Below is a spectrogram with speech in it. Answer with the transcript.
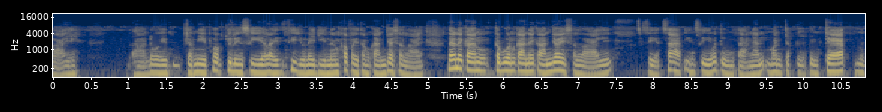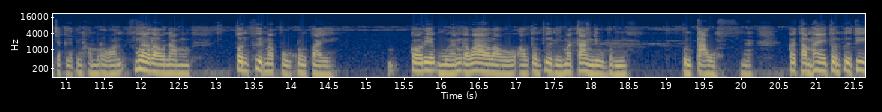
ลาย โดยจะมีพวกจุลินทรีย์อะไรที่อยู่ในดินนั้นเข้าไปทำการย่อยสลาย และในการกระบวนการในการย่อยสลายเศษซากอินทรีย์วัตถุต่างๆนั้น มันจะเกิดเป็นแก๊ส มันจะเกิดเป็นความร้อน เมื่อเรานำต้นพืชมาปลูกลงไป ก็เรียกเหมือนกับว่าเราเอาต้นพืชนี้มาตั้งอยู่บนบนเตานะก็ทำให้ต้นพืชที่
